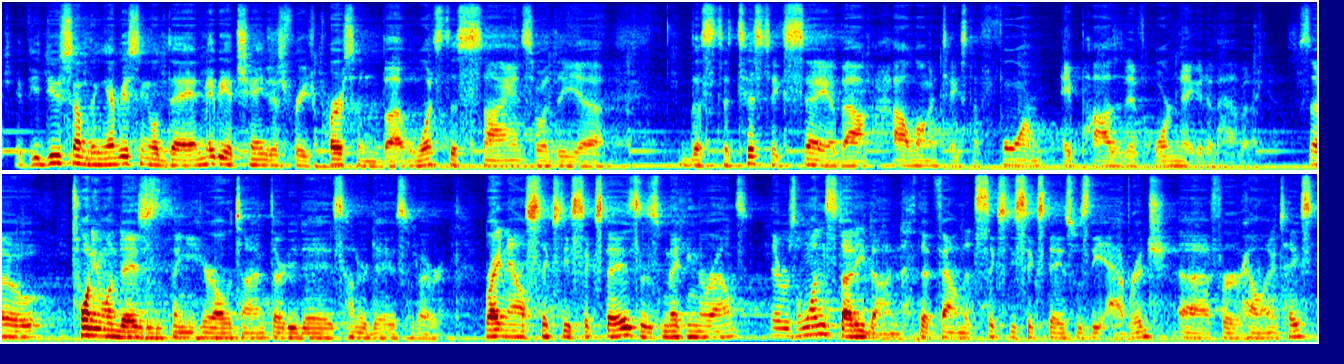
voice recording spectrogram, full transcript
If you do something every single day, and maybe it changes for each person, but what's the science or the, uh, the statistics say about how long it takes to form a positive or negative habit, I guess? So 21 days is the thing you hear all the time, 30 days, 100 days, whatever. Right now, 66 days is making the rounds. There was one study done that found that 66 days was the average uh, for how long it takes.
